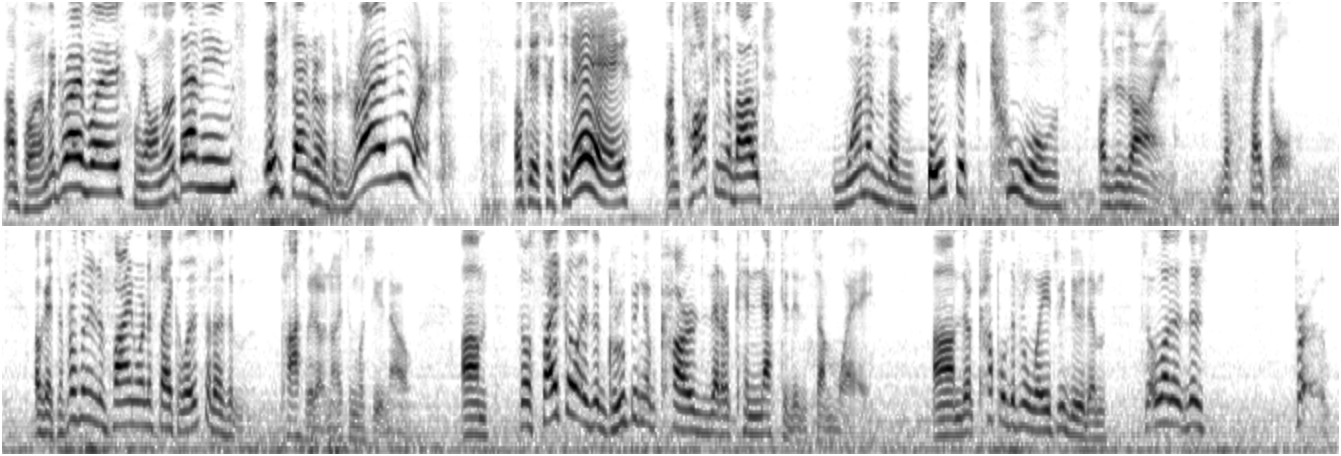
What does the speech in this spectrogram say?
I'm pulling on my driveway. We all know what that means. It's time to drive to work. Okay, so today I'm talking about one of the basic tools of design, the cycle. Okay, so first let me define what a cycle is for those that possibly don't know. I assume most of you know. Um, so a cycle is a grouping of cards that are connected in some way. Um, there are a couple different ways we do them. So, well, there's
